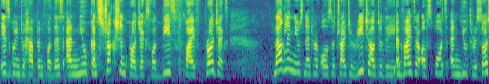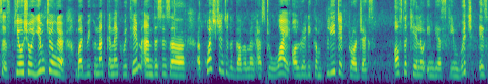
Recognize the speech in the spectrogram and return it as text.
is going to happen for this and new construction projects for these five projects? Nagaland News Network also tried to reach out to the advisor of sports and youth resources, Keoshu Yimchunger, but we could not connect with him and this is a, a question to the government as to why already completed projects of the Khelo India scheme, which is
